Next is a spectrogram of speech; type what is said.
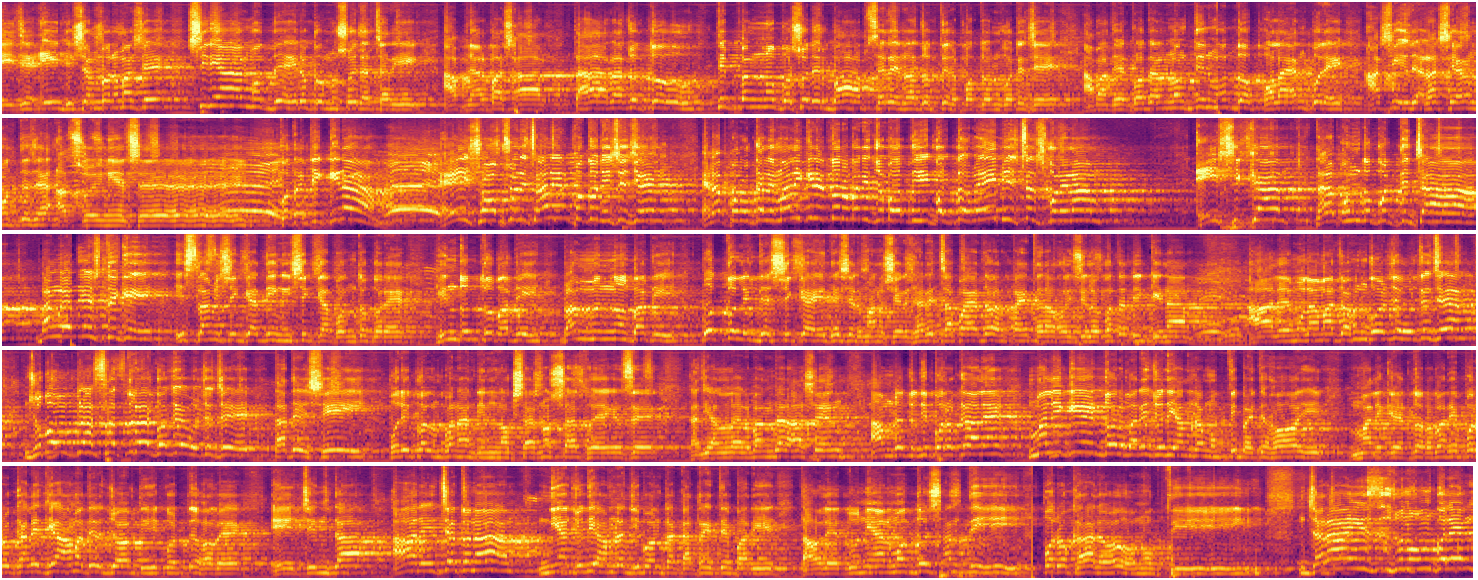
এই যে এই ডিসেম্বর মাসে সিরিয়ার মধ্যে এরকম স্বৈরাচারী আপনার বাসার তার রাজত্ব তিপ্পান্ন বছরের বাপ ছেলের রাজত্বের পতন ঘটেছে। আমাদের প্রধানমন্ত্রীর মধ্যে পলায়ন করে আশি রাশিয়ার মধ্যে যে আশ্রয় নিয়েছে। কথা ঠিক কিনা এই সব সরে চানের পতন এসেছেন এরা পরকালে মালিকের দরবারে জবাব দিয়ে করতে হবে এই বিশ্বাস করে নাম। এই শিক্ষা তারা বন্ধ করতে চায়। বাংলাদেশ থেকে ইসলামী শিক্ষা দিনই শিক্ষা বন্ধ করে। হিন্দুত্ববাদী, ব্রাহ্মণ্যবাদী, পৌত্তলিকদের শিক্ষা এই দেশের মানুষের ঘরে চাপায়া দেওয়ার পায়ে তারা হয়েছিল। কথা ঠিক কিনা? আলে মোলামা যখন গর্জে উঠেছে, যুবকরা, ছাত্ররা গজে উঠেছে, তাদের সেই পরিকল্পনা নীল নকশা নস্বাত হয়ে গেছে। কাজী আল্লাহর বান্দার আসেন, আমরা যদি পরকালে মালিকের দরবারে যদি আমরা মুক্তি পাইতে হয়, মালিকের দরবারে পরকালে যে আমাদের জবাবদিহি করতে হবে, এই চিন্তা আর এই চেতনা নিয়ে যদি আমরা জীবনটা কাটাইতে পারি, তাহলে দুনিয়ার মধ্যে শান্তি পরকাল মুক্তি। যারা জুলুম করেন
